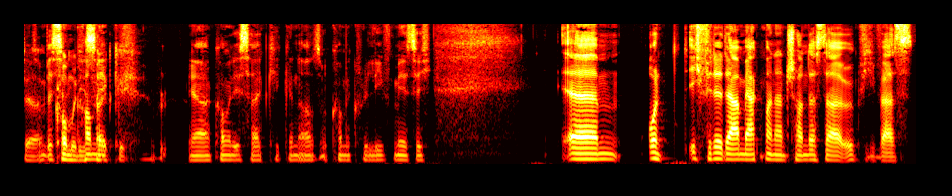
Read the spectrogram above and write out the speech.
Der so Comedy Comic, Sidekick. Ja, Comedy Sidekick, genau, so Comic Relief mäßig. Ähm, und ich finde, da merkt man dann schon, dass da irgendwie was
